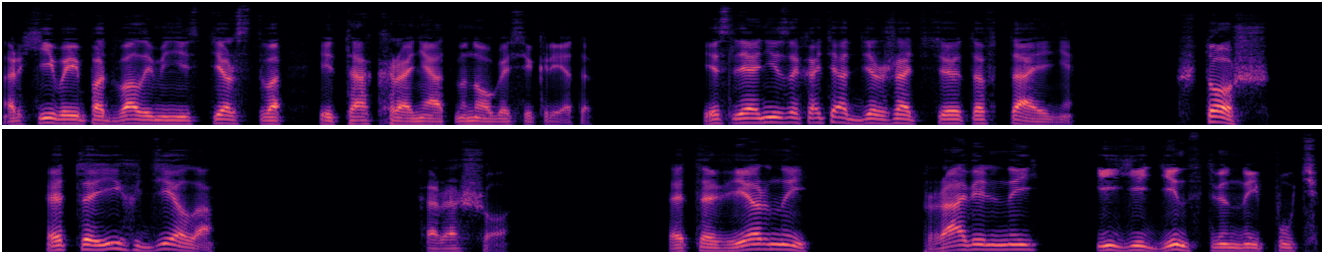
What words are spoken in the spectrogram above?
Архивы и подвалы министерства и так хранят много секретов. Если они захотят держать все это в тайне, что ж, это их дело. Хорошо. Это верный, правильный и единственный путь.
